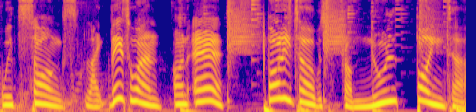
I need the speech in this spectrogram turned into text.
with songs like this one on air Polytopes from Null Pointer.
